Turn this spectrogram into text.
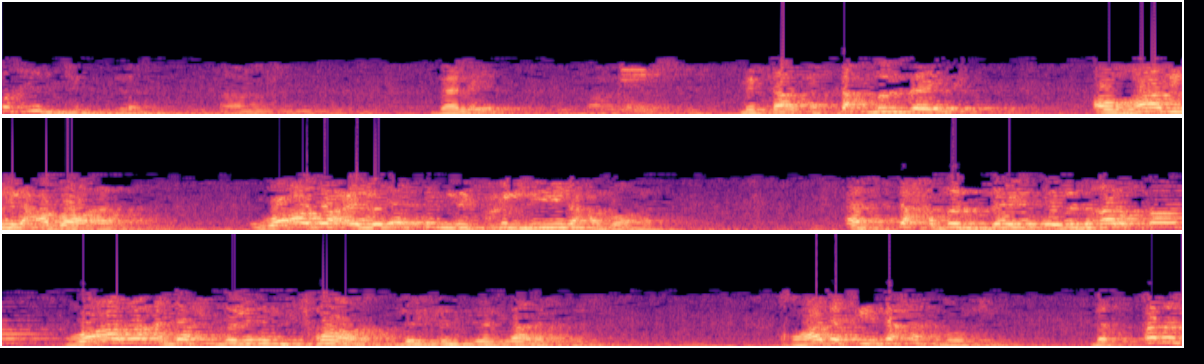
صغير جدا. بل مثال استحضر زيت أو هذه العباءة وأضع الاسم لكلي العباءة أستحضر زيت ابن غرقة وأضع لفظ الإنسان للإنسان الكلي وهذا في بحث موجود. بس قبل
